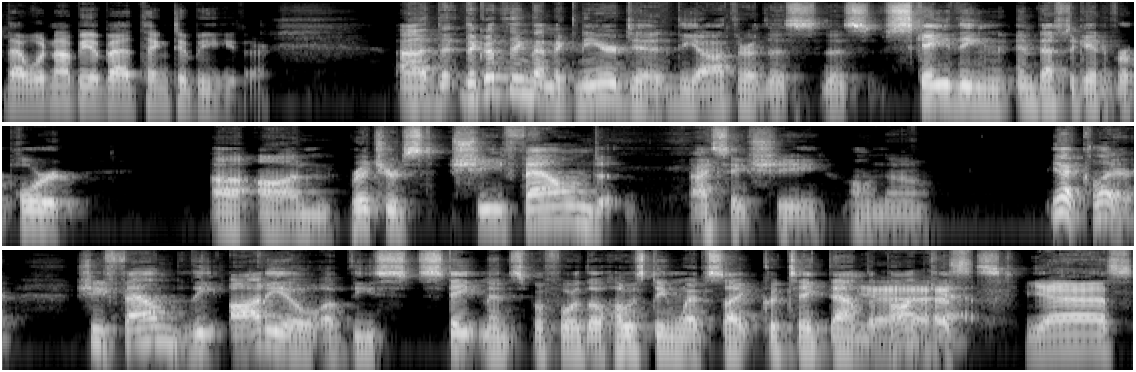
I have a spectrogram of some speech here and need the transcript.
that would not be a bad thing to be either. Uh, the, the good thing that McNear did, the author of this this scathing investigative report uh, on Richards, she found. I say she. Oh no. Yeah, Claire. She found the audio of these statements before the hosting website could take down the Yes. podcast. Yes,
